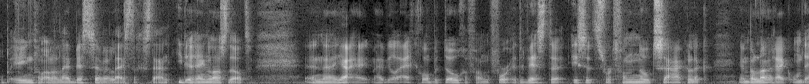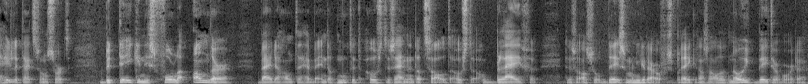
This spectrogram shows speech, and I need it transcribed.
op een van allerlei bestsellerlijsten gestaan. Iedereen las dat. En uh, ja, hij, hij, wil eigenlijk gewoon betogen van voor het Westen is het soort van noodzakelijk en belangrijk om de hele tijd zo'n soort betekenisvolle ander bij de hand te hebben. En dat moet het Oosten zijn en dat zal het Oosten ook blijven. Dus als we op deze manier daarover spreken, dan zal het nooit beter worden.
